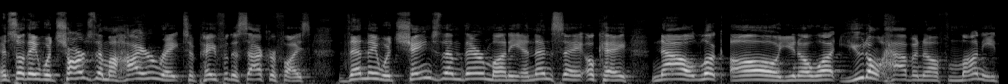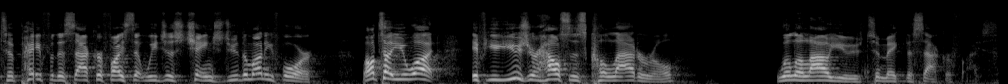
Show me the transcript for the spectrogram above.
And so they would charge them a higher rate to pay for the sacrifice. Then they would change them their money and then say, okay, now look, oh, you know what? You don't have enough money to pay for the sacrifice that we just changed you the money for. But I'll tell you what, if you use your house as collateral, we'll allow you to make the sacrifice.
